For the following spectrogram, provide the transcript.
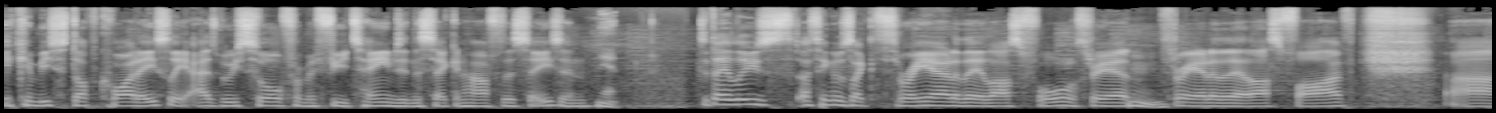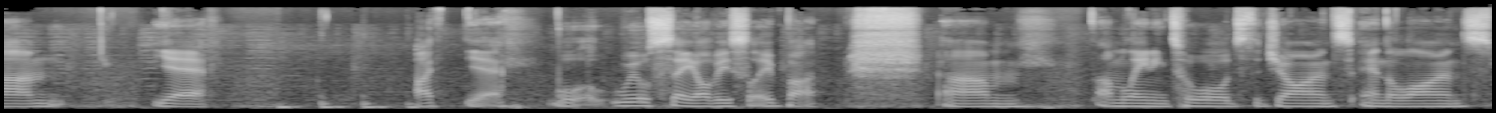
it can be stopped quite easily, as we saw from a few teams in the second half of the season. Yeah. Did they lose? I think it was like three out of their last four, or three out, three out of their last five. Um, yeah, I yeah, we'll, we'll see, obviously, but um, I'm leaning towards the Giants and the Lions.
